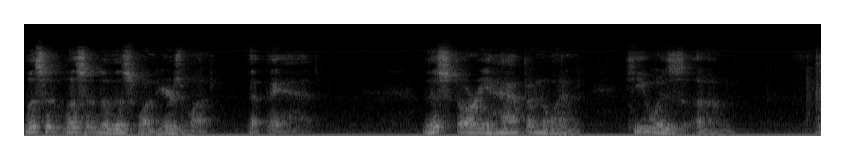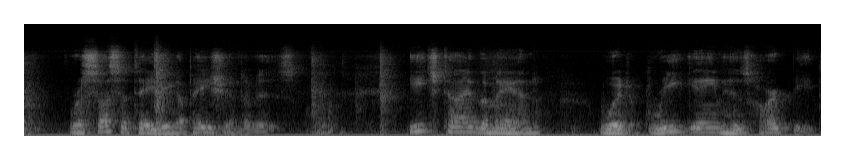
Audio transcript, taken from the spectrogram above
Listen, listen to this one. Here's one that they had. This story happened when he was um, resuscitating a patient of his. Each time the man would regain his heartbeat,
